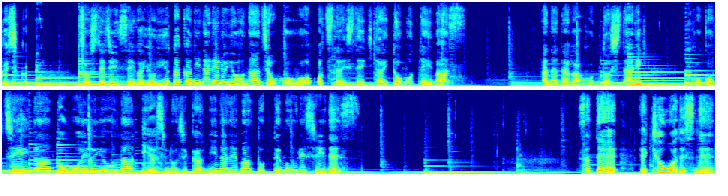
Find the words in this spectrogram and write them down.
美しくそして人生がより豊かになれるような情報をお伝えしていきたいと思っています。あなたがほっとしたり心地いいなと思えるような癒しの時間になればとっても嬉しいです。さてえ今日はですね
